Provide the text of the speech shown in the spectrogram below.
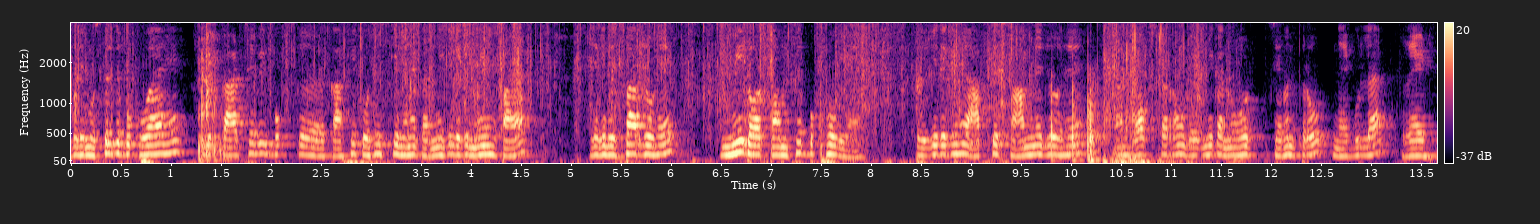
बड़ी मुश्किल से बुक हुआ है। फ्लिपकार्ट से भी बुक काफ़ी कोशिश की मैंने करने की, लेकिन नहीं हो पाया। लेकिन इस बार जो है मी डॉट कॉम से बुक हो गया है। तो ये देखिए, मैं आपके सामने जो है अनबॉक्स कर रहा हूँ रेडमी का note seven pro nebula red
